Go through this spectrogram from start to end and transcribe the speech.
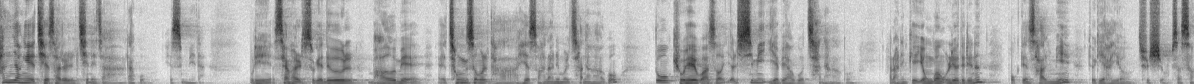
찬양의 제사를 지내자라고 했습니다. 우리 생활 속에 늘 마음의 정성을 다해서 하나님을 찬양하고 또 교회에 와서 열심히 예배하고 찬양하고 하나님께 영광 올려드리는 복된 삶이 되게 하여 주시옵소서.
